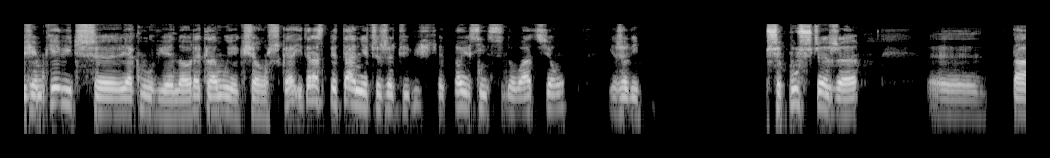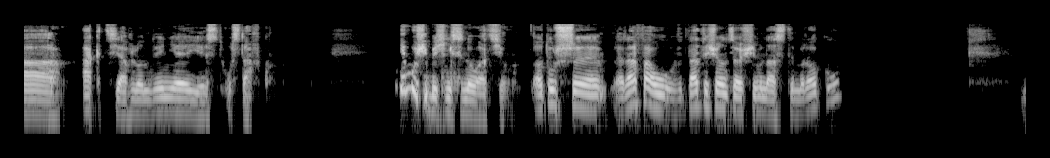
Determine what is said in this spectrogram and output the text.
Ziemkiewicz, e, jak mówię, no, reklamuje książkę i teraz pytanie, czy rzeczywiście to jest insynuacją, jeżeli przypuszczę, że ta akcja w Londynie jest ustawką nie musi być insynuacją. Otóż e, Rafał w 2018 roku e,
